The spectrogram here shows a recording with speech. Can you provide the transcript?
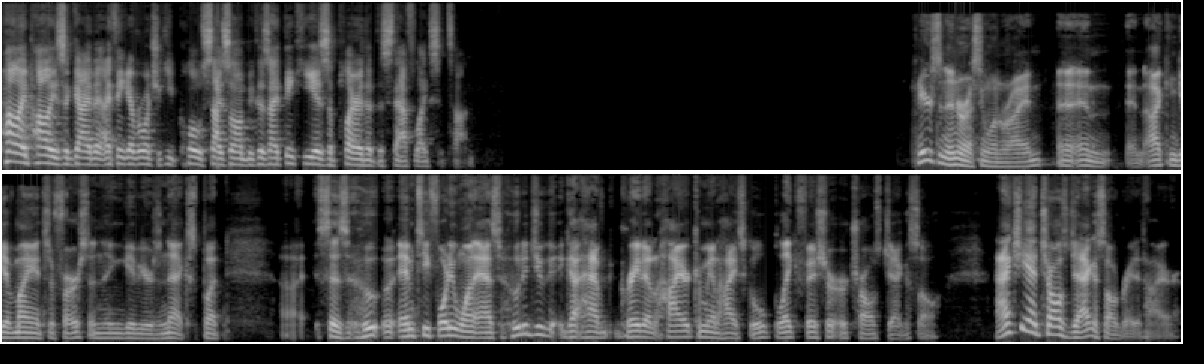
Pale Pale is a guy that I think everyone should keep close eyes on because I think he is a player that the staff likes a ton. Here's an interesting one, Ryan, and and, and I can give my answer first, and then you give yours next. But uh, it says who MT41 asks who did you got, have graded higher coming out of high school, Blake Fisher or Charles Jagusah? I actually had Charles Jagusah graded higher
